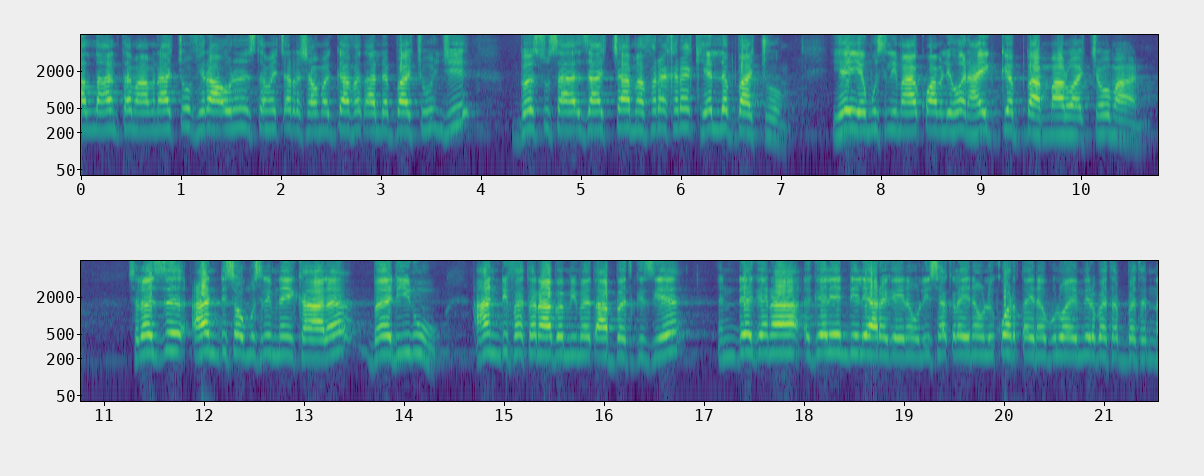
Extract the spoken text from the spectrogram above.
አላህን ተማምናችሁ ፊራኡንን እስተ መጨረሻው መጋፈጥ አለባችሁ እንጂ በሱ ዛቻ መፍረክረክ የለባችሁም። ይሄ የሙስሊም አቋም ሊሆን አይገባም አሏቸው ማለት ነው። ስለዚህ አንድ ሰው ሙስሊም ነኝ ካለ በዲኑ አንድ ፈተና በሚመጣበት ጊዜ እንደገና እገሌ እንዲህ ሊያረገኝ ነው ሊሰቅለኝ ነው ሊቆርጠኝ ነው ብሎ የሚርበተበትና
